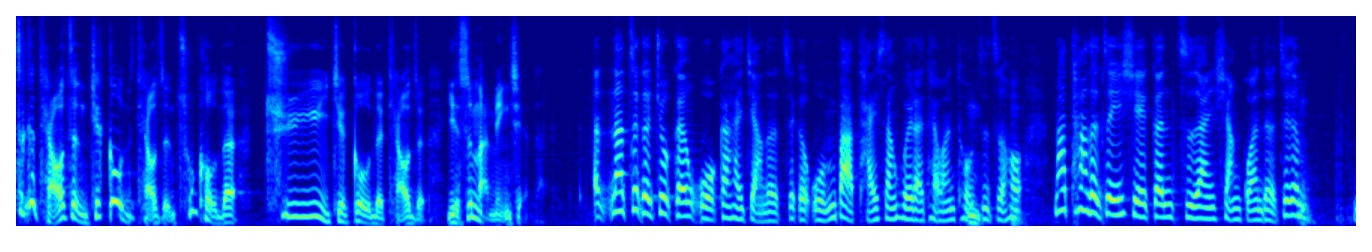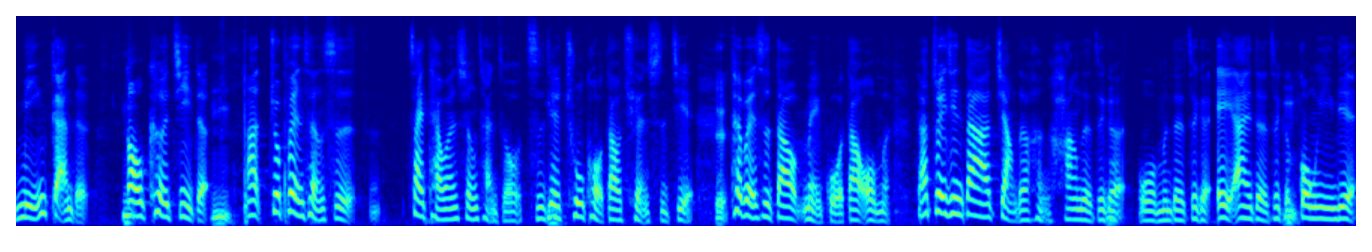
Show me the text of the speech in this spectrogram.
这个调整结构的调整，出口的区域结构的调整也是蛮明显的。呃，那这个就跟我刚才讲的这个，我们把台商回来台湾投资之后，嗯嗯、那它的这一些跟治安相关的这个敏感的高科技的，嗯，那就变成是在台湾生产之后，直接出口到全世界，特别是到美国、到欧盟。那最近大家讲的很夯的这个，嗯、我们的这个 AI 的这个供应链，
